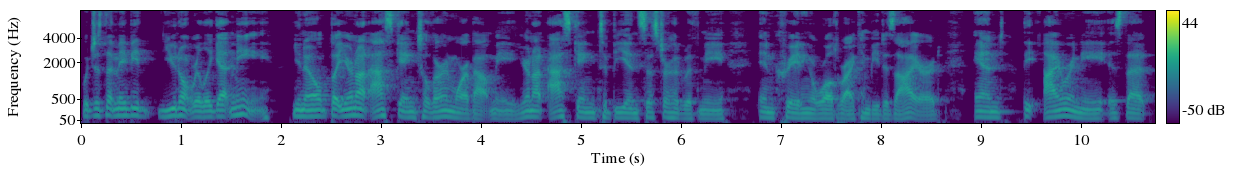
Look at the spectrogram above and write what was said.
which is that maybe you don't really get me you know, but you're not asking to learn more about me. You're not asking to be in sisterhood with me in creating a world where I can be desired. And the irony is that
